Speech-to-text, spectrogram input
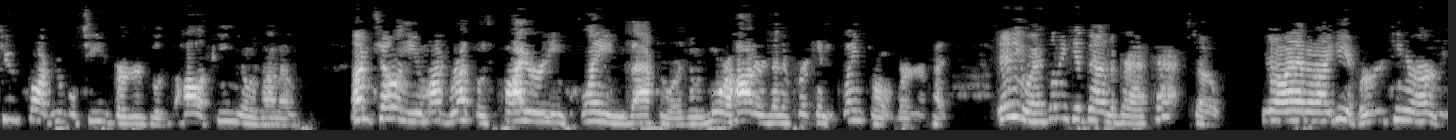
two quadruple cheeseburgers with jalapenos on them I'm telling you, my breath was firing flames afterwards. It was more hotter than a freaking flamethrower burger. But anyways, let me get down to brass tacks. So, you know, I had an idea, Burger King or Arby's.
